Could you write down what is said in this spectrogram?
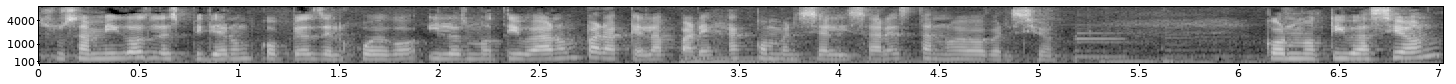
Sus amigos les pidieron copias del juego y los motivaron para que la pareja comercializara esta nueva versión. Con motivación,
